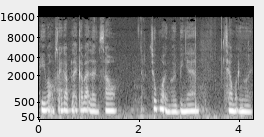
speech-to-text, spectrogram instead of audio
Hy vọng sẽ gặp lại các bạn lần sau. Chúc mọi người bình an. Chào mọi người.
